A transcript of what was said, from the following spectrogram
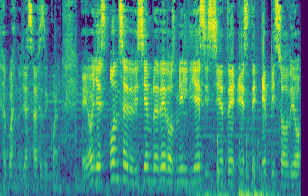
bueno, ya sabes de cuál. Eh, hoy es 11 de diciembre de 2017. Este episodio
